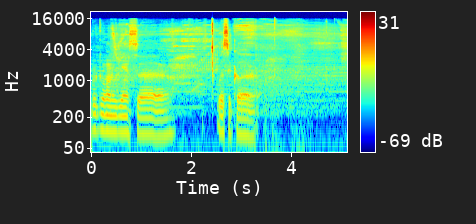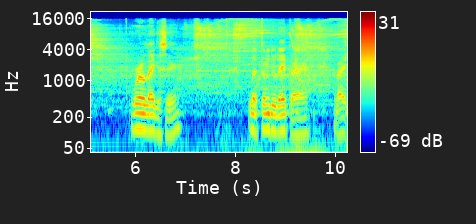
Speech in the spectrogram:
We're going against, uh, what's it called? World Legacy. Let them do their thing. Like,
